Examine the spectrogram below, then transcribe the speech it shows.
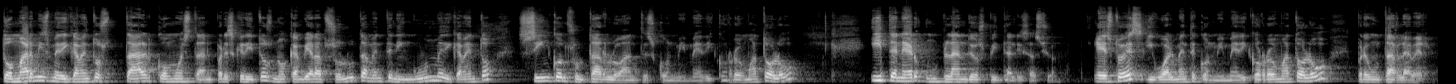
tomar mis medicamentos tal como están prescritos, no cambiar absolutamente ningún medicamento sin consultarlo antes con mi médico reumatólogo y tener un plan de hospitalización. Esto es, igualmente con mi médico reumatólogo, preguntarle, a ver,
